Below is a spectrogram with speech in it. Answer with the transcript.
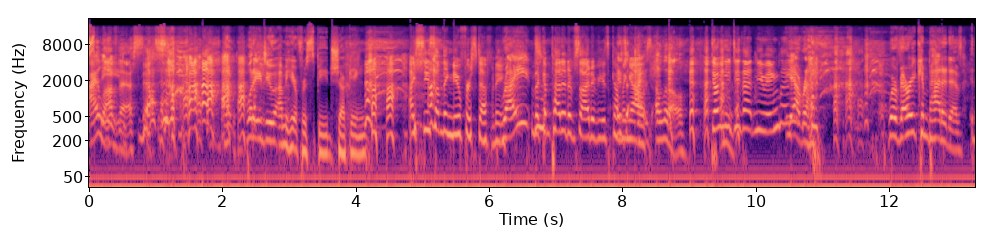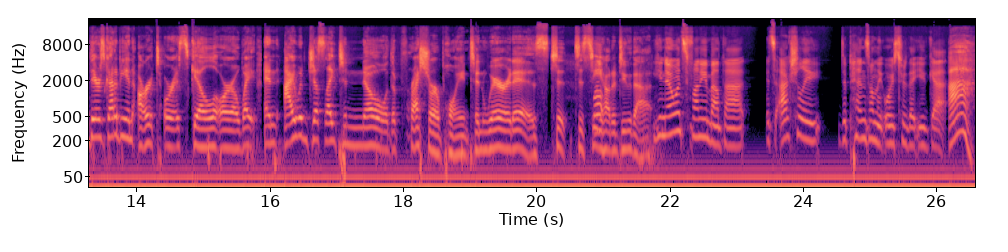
I love speed. this. what do you do? I'm here for speed shucking. I see something new for Stephanie. Right? The competitive side of you is coming uh, out. a little. Don't you do that in New England? Yeah, right. We're very competitive. There's got to be an art or a skill or a way. And I would just like to know the pressure point and where it is to, to see Well, how to do that. You know what's funny about that? It's actually depends on the oyster that you get. Ah,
